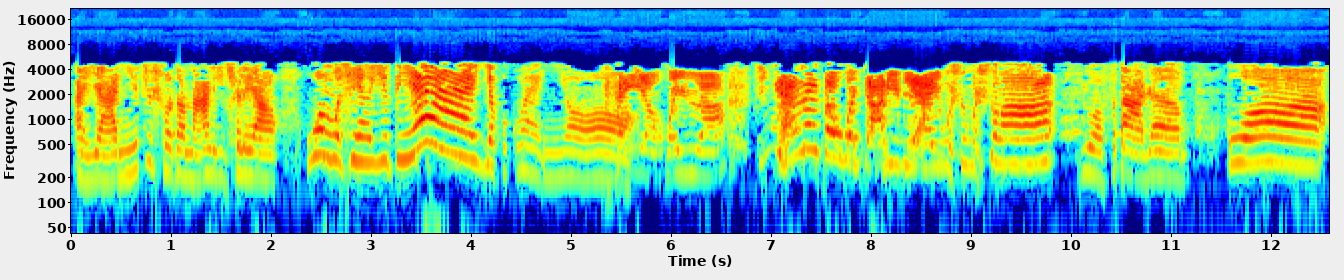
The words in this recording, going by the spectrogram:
哎呀，你这说到哪里去了？我母亲一点也不怪你哦。哎呀，怀玉啊，今天来到我家里边有什么事吗？岳父大人，我啊，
